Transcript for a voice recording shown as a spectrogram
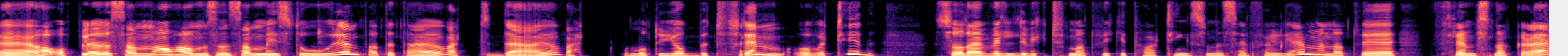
eh, har opplevd det samme og har med seg den samme historien på at dette har jo vært, det har jo vært på en måte jobbet frem over tid. Så det er veldig viktig for meg at vi ikke tar ting som en selvfølge, men at vi fremsnakker det,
